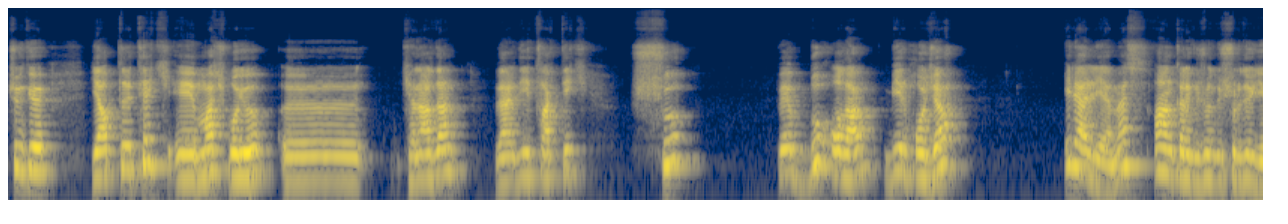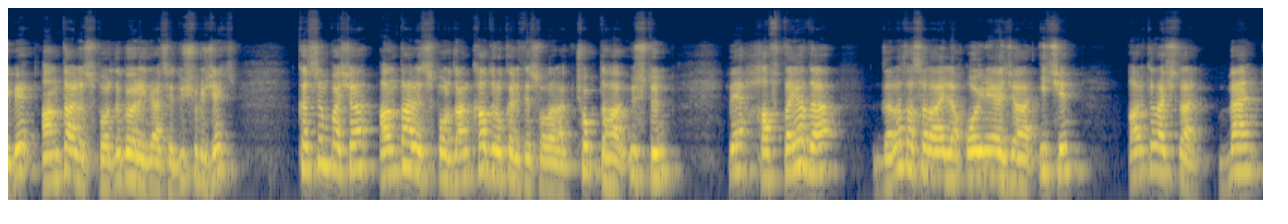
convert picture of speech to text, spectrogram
Çünkü yaptığı tek e, maç boyu e, kenardan verdiği taktik şu ve bu olan bir hoca ilerleyemez. Ankara gücünü düşürdüğü gibi Antalya Spor'da böyle giderse düşürecek. Kasımpaşa Antalya Spor'dan kadro kalitesi olarak çok daha üstün ve haftaya da Galatasaray'la oynayacağı için arkadaşlar ben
